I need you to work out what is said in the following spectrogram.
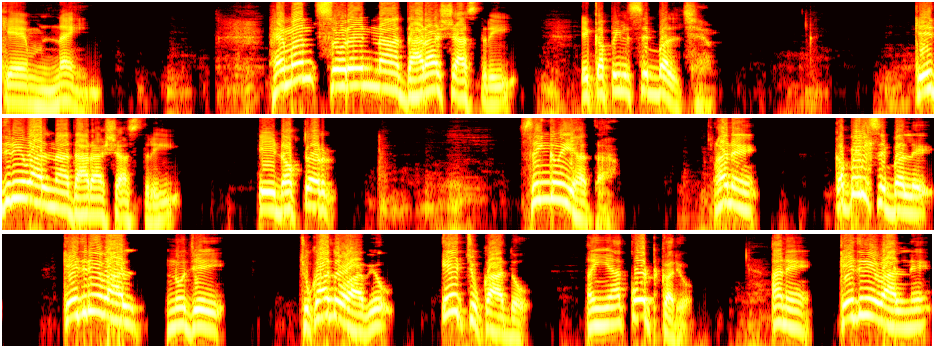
કેમ નહીં? હેમંત સોરેનના ધારાશાસ્ત્રી એ કપિલ સિબ્બલ છે. કેજરીવાલના ધારાશાસ્ત્રી એ ડોક્ટર સિંઘવી હતા. અને કપિલ સિબ્બલે કેજરીવાલનો જે ચુકાદો આવ્યો, એ ચુકાદો અહીંયા કોટ કર્યો. અને કેજરીવાલને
